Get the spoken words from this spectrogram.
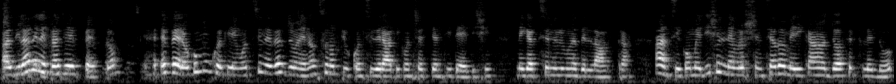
Al di là delle frasi a effetto, è vero comunque che emozione e ragione non sono più considerati concetti antitetici, negazione l'una dell'altra. Anzi, come dice il neuroscienziato americano Joseph Ledoux,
